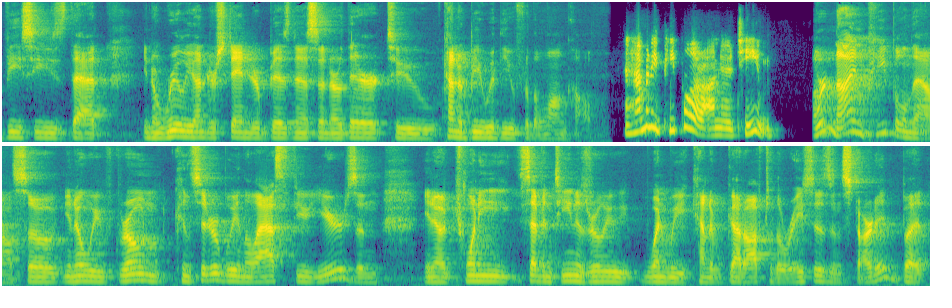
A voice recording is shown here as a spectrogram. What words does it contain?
VCs that you know really understand your business and are there to kind of be with you for the long haul and how many people are on your team we're nine people now so you know we've grown considerably in the last few years and you know 2017 is really when we kind of got off to the races and started but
